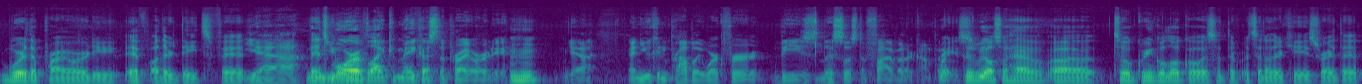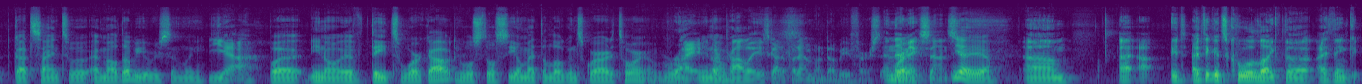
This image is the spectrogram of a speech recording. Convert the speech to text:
we're the priority if other dates fit. Yeah, Then it's more go- of like make us the priority. Mm-hmm. Yeah, and you can probably work for these this list of five other companies. Right, because we also have uh, so Gringo Loco is a diff- it's another case, right? That got signed to MLW recently. yeah, But you know, if dates work out, we will still see him at the Logan Square Auditorium. right. You know, But probably he's got to put MLW first, and that Right. makes sense. Yeah, yeah. Um, I, I, it, I think it's cool. Like the, I think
